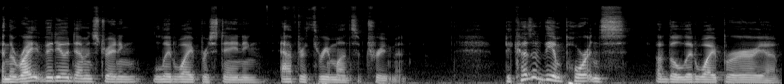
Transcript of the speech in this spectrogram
and the right video demonstrating lid wiper staining after three months of treatment. Because of the importance of the lid wiper area,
